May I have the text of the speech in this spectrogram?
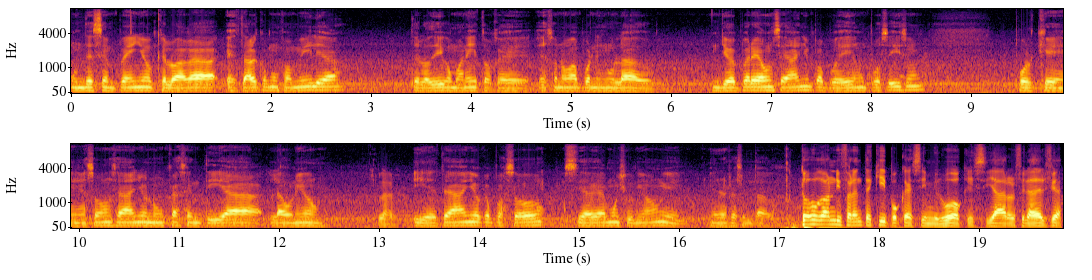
un desempeño que lo haga estar como familia, te lo digo, manito, que eso no va por ningún lado. Yo esperé 11 años para poder ir a un position porque en esos 11 años nunca sentía la unión. Claro. Y este año que pasó sí había mucha unión y, y el resultado. Tú has jugado en diferentes equipos, que si Milwaukee, Seattle, Filadelfia.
